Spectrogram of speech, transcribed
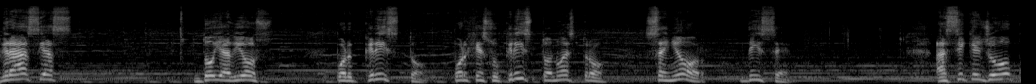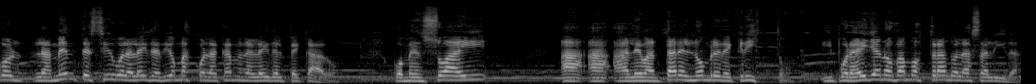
Gracias doy a Dios por Cristo, por Jesucristo nuestro Señor, dice. Así que yo con la mente sirvo la ley de Dios, más con la carne la ley del pecado. Comenzó ahí a, levantar el nombre de Cristo y por ahí ya nos va mostrando la salida.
